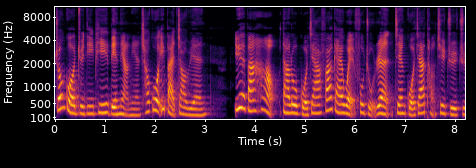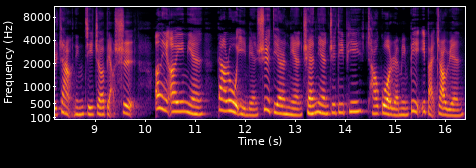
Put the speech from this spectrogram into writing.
中国 GDP 连两年超过一百兆元。一月八号，大陆国家发改委副主任兼国家统计局局长宁吉喆表示，二零二一年大陆已连续第二年全年 GDP 超过人民币一百兆元，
